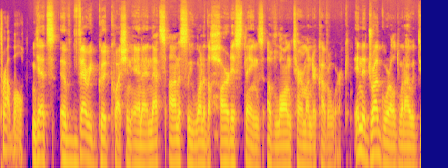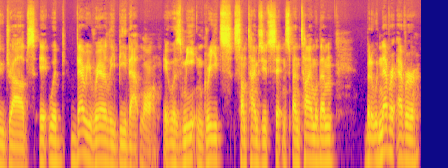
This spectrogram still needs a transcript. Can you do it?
trouble? Yeah, it's a very good question, Ana. And that's honestly one of the hardest things of long term undercover work. In the drug world, when I would do jobs, jobs, it would very rarely be that long. It was meet and greets. Sometimes you'd sit and spend time with them, but it would never ever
